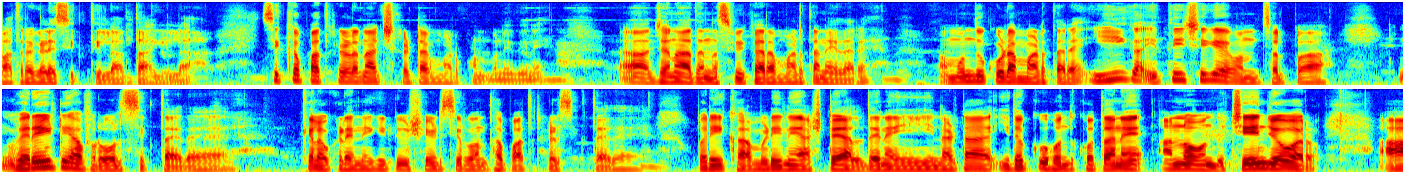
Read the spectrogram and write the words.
ಪಾತ್ರಗಳೇ ಸಿಗ್ತಿಲ್ಲ ಅಂತ ಆಗಿಲ್ಲ. ಸಿಕ್ಕ ಪಾತ್ರಗಳನ್ನು ಅಚ್ಚುಕಟ್ಟಾಗಿ ಮಾಡ್ಕೊಂಡು ಬಂದಿದ್ದೀನಿ. ಜನ ಅದನ್ನು ಸ್ವೀಕಾರ ಮಾಡ್ತಾನೆ ಇದ್ದಾರೆ. ಮುಂದೆ ಕೂಡ ಮಾಡ್ತಾರೆ. ಈಗ ಇತ್ತೀಚೆಗೆ ಒಂದು ಸ್ವಲ್ಪ ವೆರೈಟಿ ಆಫ್ ರೋಲ್ಸ್ ಸಿಗ್ತಾ ಇದೆ. ಕೆಲವು ಕಡೆ ನೆಗೆಟಿವ್ ಶೇಡ್ಸ್ ಇರುವಂಥ ಪಾತ್ರಗಳು ಸಿಗ್ತಾ ಇದೆ. ಬರೀ ಕಾಮಿಡಿನೇ ಅಷ್ಟೇ ಅಲ್ಲದೆ ಈ ನಟ ಇದಕ್ಕೂ ಹೊಂದ್ಕೋತಾನೆ ಅನ್ನೋ ಒಂದು ಚೇಂಜ್ ಓವರ್ ಆ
